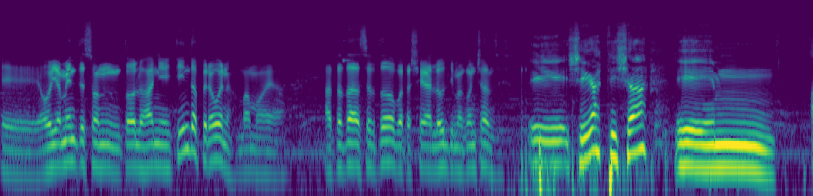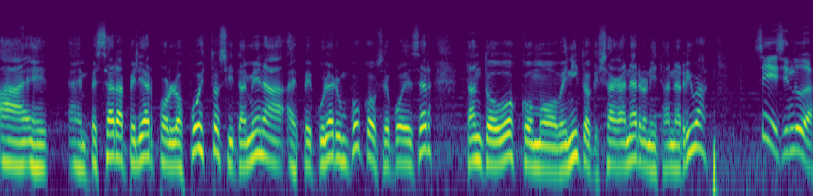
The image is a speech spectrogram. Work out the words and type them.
Eh, obviamente son todos los años distintos, pero bueno, vamos a, tratar de hacer todo para llegar a la última con chances. Eh, llegaste ya em, a, empezar a pelear por los puestos y también a, a especular un poco, se puede ser, tanto vos como Benito que ya ganaron y están arriba. Sí, sin duda.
